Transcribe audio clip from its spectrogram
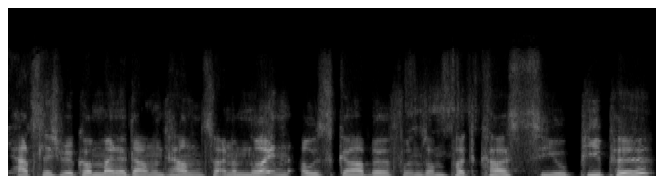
Herzlich willkommen, meine Damen und Herren, zu einer neuen Ausgabe von unserem Podcast CU People.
